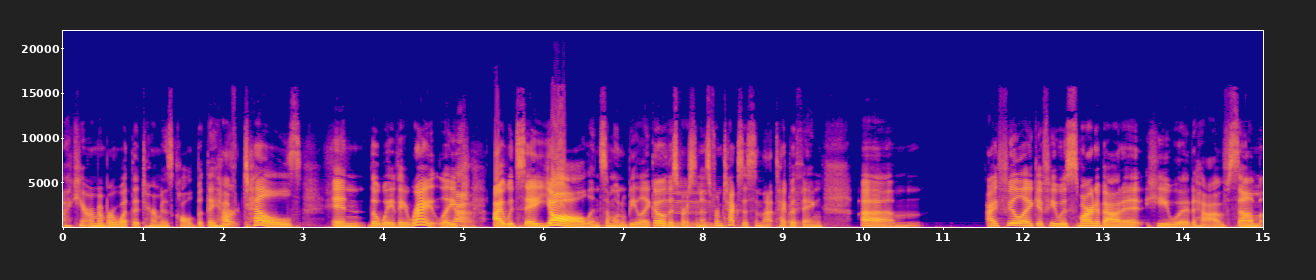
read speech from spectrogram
I can't remember what the term is called, but they have Heart. tells in the way they write. Like Yeah. I would say y'all, and someone would be like, "Oh, this person is from Texas," and that type of thing. Um, I feel like if he was smart about it, he would have some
